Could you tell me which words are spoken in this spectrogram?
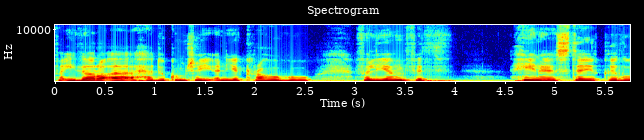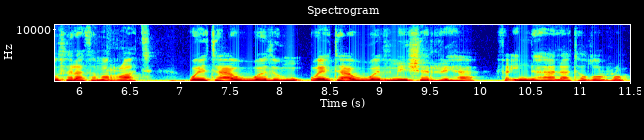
فإذا رأى أحدكم شيئا يكرهه فلينفث حين يستيقظ ثلاث مرات ويتعوذ, ويتعوذ من شرها فإنها لا تضره.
